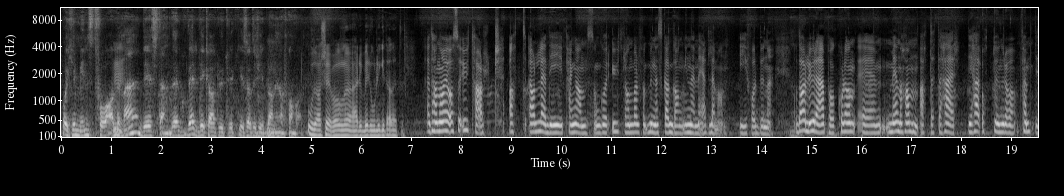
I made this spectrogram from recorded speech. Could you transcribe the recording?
og ikke minst få alle med, det stender veldig klart uttrykt i strategiplanen i norsk håndball. Oda Sjøvold, er du beroliget av dette? At han har jo også uttalt at alle de pengene som går ut fra Håndballforbundet, skal gagne medlemmene i forbundet. Og Da lurer jeg på hvordan eh, mener han at dette her, de her 850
